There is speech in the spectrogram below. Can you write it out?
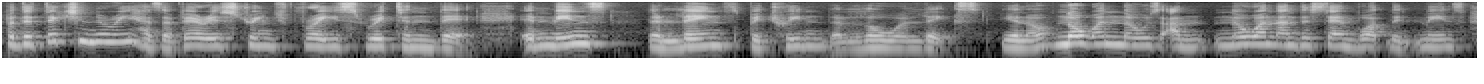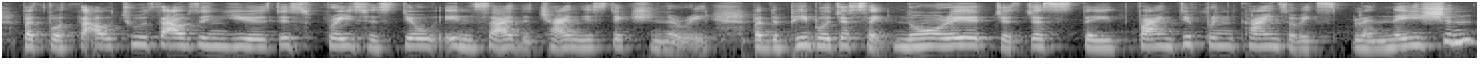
But the dictionary has a very strange phrase written there. It means the length between the lower legs. You know, no one knows and no one understands what it means. But for 2,000 years, this phrase is still inside the Chinese dictionary. But the people just ignore it. Just, just they find different kinds of explanation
